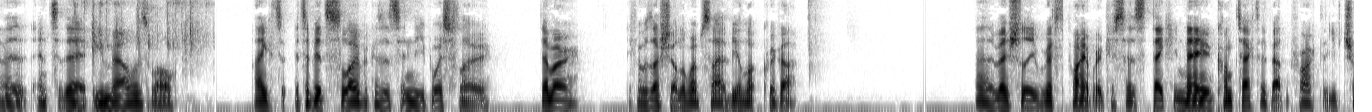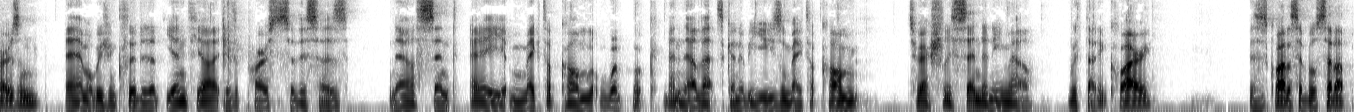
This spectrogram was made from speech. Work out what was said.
and then enter their email as well. I think it's, it's a bit slow because it's in the VoiceFlow demo. If it was actually on the website, it'd be a lot quicker. And then eventually the point where it just says, thank you, name, contacted about the product that you've chosen. And what we've included at the end here is a post. So this has now sent a make.com webhook. And now that's going to be using make.com to actually send an email with that inquiry. This is quite a simple setup.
